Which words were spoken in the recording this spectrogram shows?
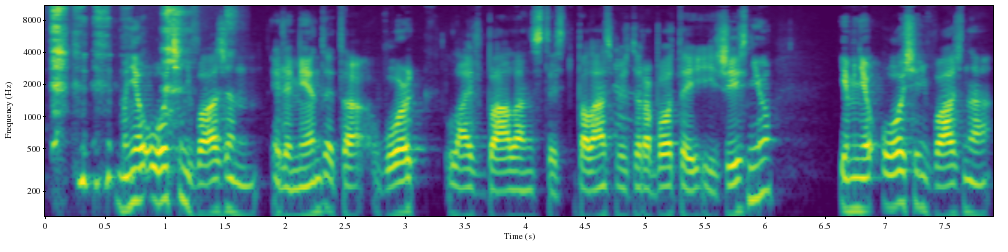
Мне очень важен элемент, это work-life balance, то есть баланс между работой и жизнью. И мне очень важно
